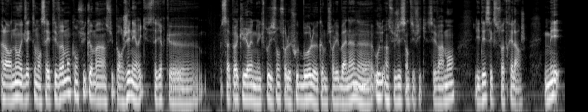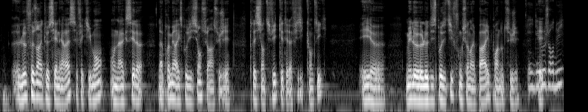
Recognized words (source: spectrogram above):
Alors non, exactement. Ça a été vraiment conçu comme un support générique, c'est-à-dire que ça peut accueillir une exposition sur le football comme sur les bananes mm-hmm. ou un sujet scientifique. C'est vraiment L'idée, c'est que ce soit très large. Mais euh, le faisant avec le CNRS, effectivement, on a axé la, première exposition sur un sujet très scientifique qui était la physique quantique. Et, euh, mais le, dispositif fonctionnerait pareil pour un autre sujet. Et il est aujourd'hui?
